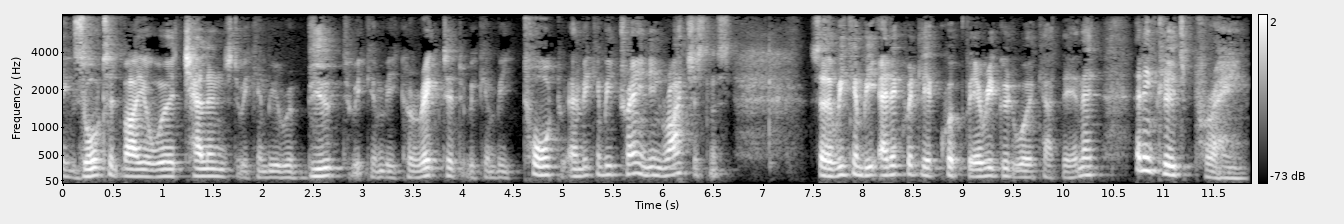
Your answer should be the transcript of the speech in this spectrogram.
exhorted by your word, challenged, we can be rebuked, we can be corrected, we can be taught, and we can be trained in righteousness so that we can be adequately equipped for every good work out there. And that, that includes praying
